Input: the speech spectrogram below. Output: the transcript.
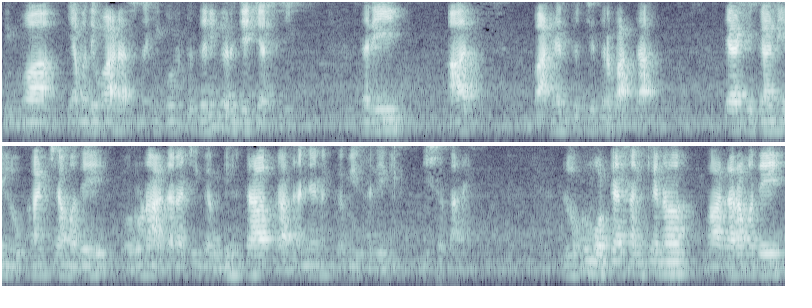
किंवा यामध्ये वाढ असणं ही गोष्ट जरी गरजेची असली तरी आज बाहेरचं चित्र पाहता त्या ठिकाणी लोकांच्या मध्ये कोरोना आजाराची गंभीरता प्राधान्यानं कमी झालेली दिसत आहे. लोक मोठ्या संख्येनं बाजारामध्ये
